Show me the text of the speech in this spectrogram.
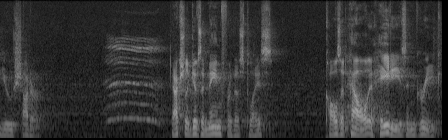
you shudder. He actually gives a name for this place, calls it hell, Hades in Greek.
